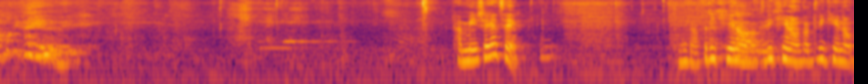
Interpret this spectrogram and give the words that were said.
আমাকে খাইয়ে দেবে ঠাম্মি এসে গেছে? তাড়াতাড়ি খেয়ে নাও, তাড়াতাড়ি খেয়ে নাও, তাড়াতাড়ি খেয়ে নাও।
